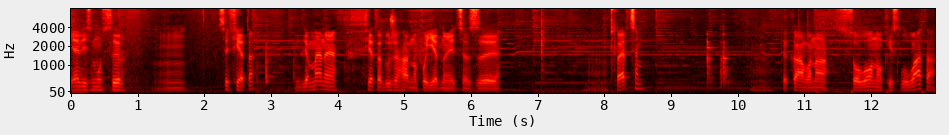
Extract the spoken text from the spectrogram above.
Я візьму сир. Це фета. Для мене фета дуже гарно поєднується з е, перцем. Така вона солоно-кислувата.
